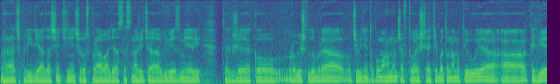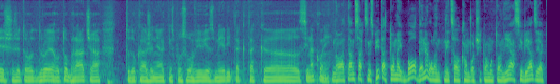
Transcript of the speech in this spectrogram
hráč príde a začne ti niečo rozprávať a sa snaží ťa vyviezť z miery. Takže ako robíš to dobre a očividne to pomáha manšaftu a ešte aj teba to namotivuje a, a keď vieš, že toho druhého top hráča to dokáže nejakým spôsobom vyviezť z miery, tak, tak uh, si na koni. No a tam sa chcem spýtať, Tomek bol benevolentný celkom voči tomuto, nie asi viac, jak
